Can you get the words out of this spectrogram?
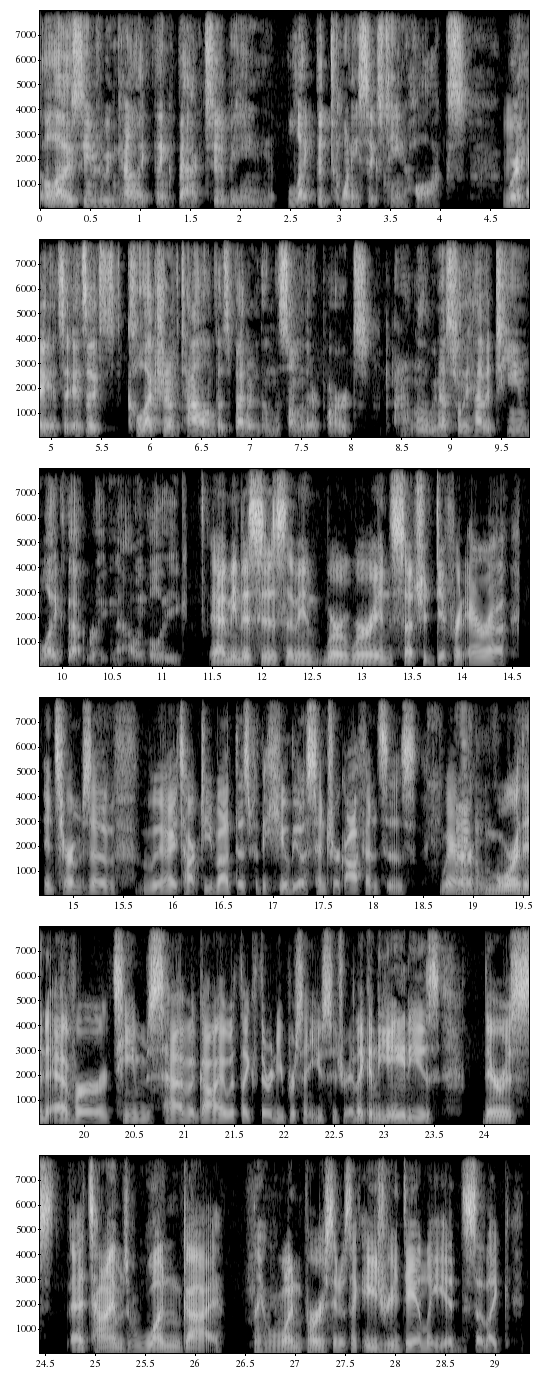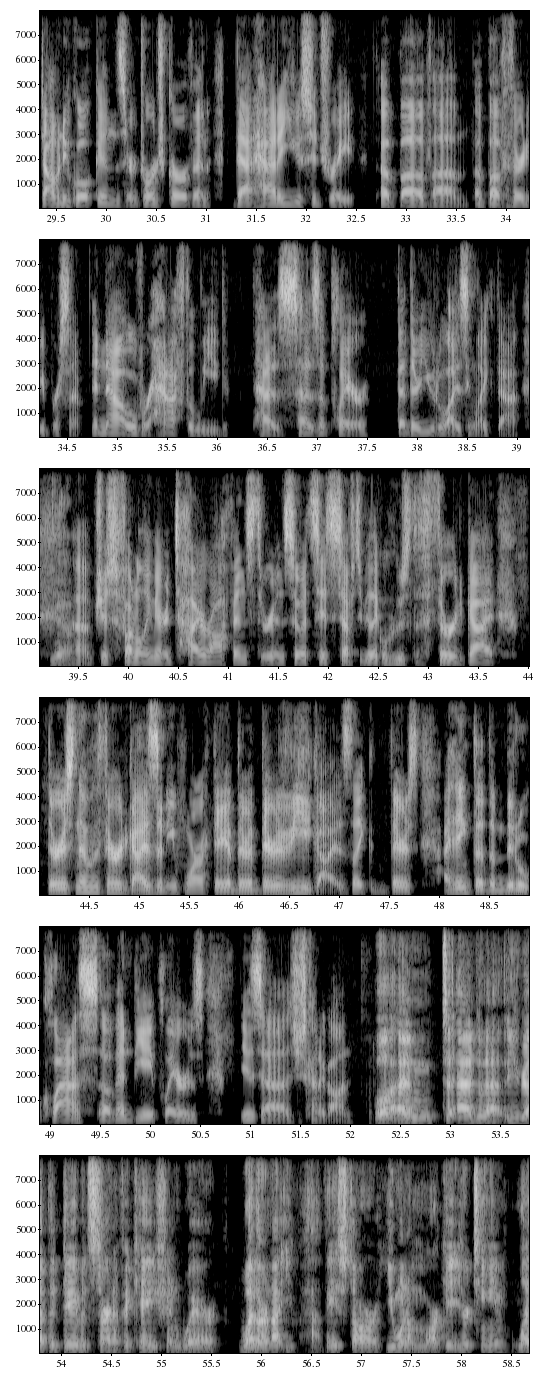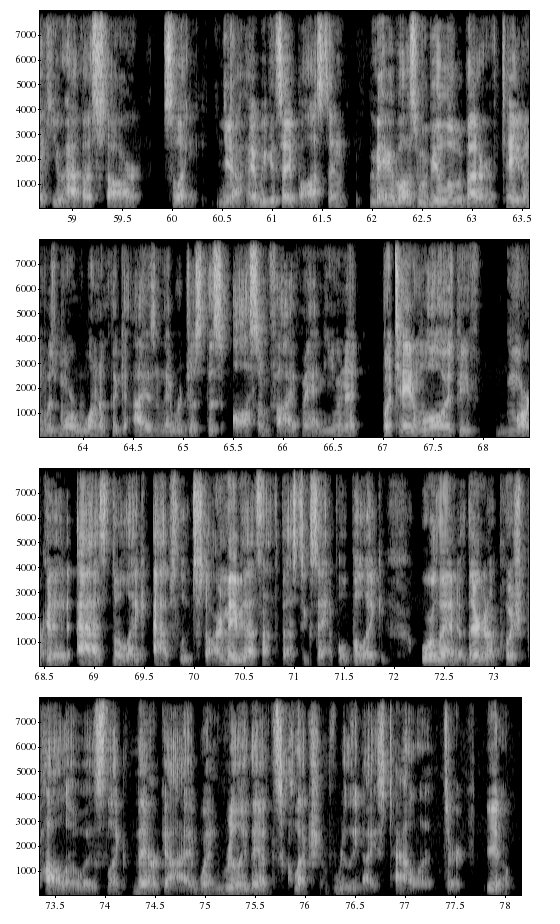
a lot of these teams we can kind of like think back to being like the 2016 Hawks, where Mhm. hey, it's it's a collection of talent that's better than the sum of their parts. I don't know that we necessarily have a team like that right now in the league. I mean, this is. I mean, we're we're in such a different era in terms of. I talked to you about this with the heliocentric offenses, where Mhm. more than ever teams have a guy with like thirty percent usage rate. Like in the '80s, there was at times one guy, like one person. It was like Adrian Dantley and so like Dominique Wilkins or George Gervin that had a usage rate above um, above thirty percent, and now over half the league has has a player that they're utilizing like that Yeah. uh, just funneling their entire offense through. And so it's it's tough to be like, well, who's the third guy? There is no third guys anymore. They they're they're the guys. Like there's I think that the middle class of NBA players is uh just kind of gone. Well, and to add to that, you've got the David Sternification, where whether or not you have a star, you want to market your team like you have a star. So, like, you know, hey, we could say Boston. Maybe Boston would be a little bit better if Tatum was more one of the guys and they were just this awesome five man unit. But Tatum will always be marketed as the like absolute star. And maybe that's not the best example, but like Orlando, they're going to push Paolo as like their guy when really they have this collection of really nice talent or, you know.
